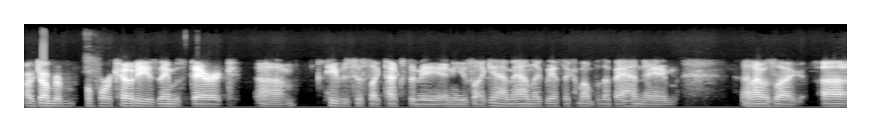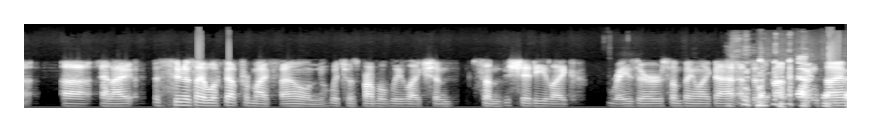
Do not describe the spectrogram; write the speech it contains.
our drummer before Cody, his name was Derek. Um, he was just like texting me, and he's like, "Yeah, man, like we have to come up with a band name," and I was like, "Uh." Uh, and I, as soon as I looked up from my phone, which was probably like some some shitty like razor or something like that at this point in time,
